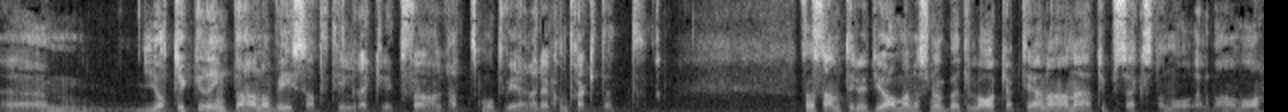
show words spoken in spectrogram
Ehm, jag tycker inte han har visat tillräckligt för att motivera det kontraktet. Sen samtidigt gör man en snubbe till lagkapten när han är typ 16 år eller vad han var.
